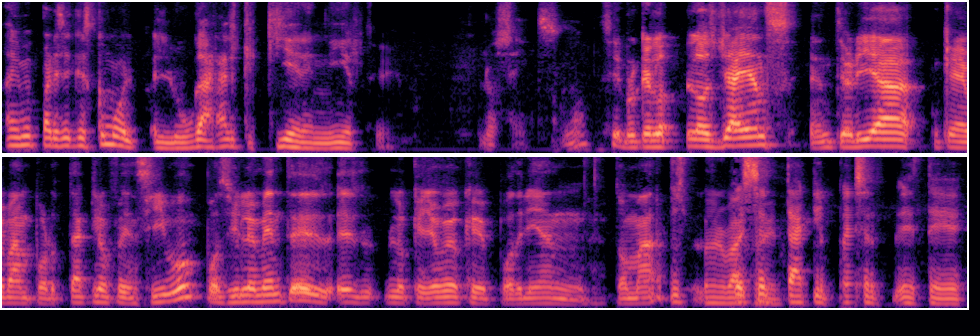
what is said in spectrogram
a mí me parece que es como el, el lugar al que quieren ir los Saints, ¿no? Sí, porque lo- los Giants, en teoría, que van por tackle ofensivo, posiblemente es, es lo que yo veo que podrían tomar. Pues puede ser también. tackle, puede ser este,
